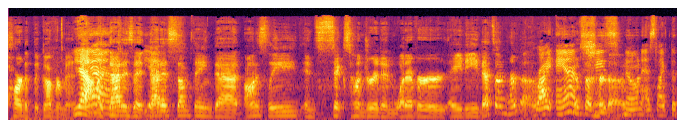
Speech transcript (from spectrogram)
part of the government. Yeah. like And- that is a that yes. is something that honestly in six hundred and whatever AD that's unheard of. Right, and she's of. known as like the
